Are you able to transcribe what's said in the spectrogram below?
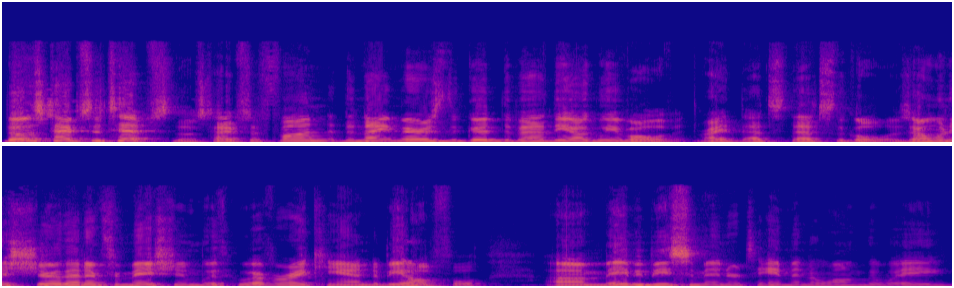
those types of tips, those types of fun, the nightmares, the good, the bad, the ugly of all of it, right? That's that's the goal. Is I want to share that information with whoever I can to be helpful. Um, maybe be some entertainment along the way.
